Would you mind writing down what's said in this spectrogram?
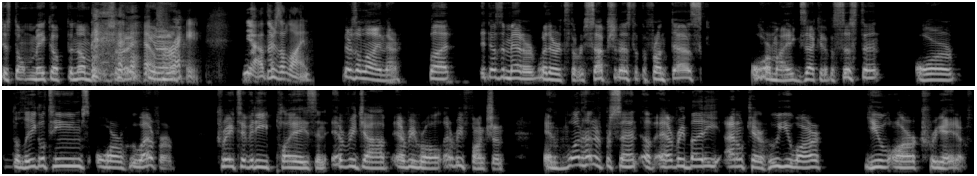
just don't make up the numbers, right? You know? right. Yeah, there's a line. There's a line there. But it doesn't matter whether it's the receptionist at the front desk or my executive assistant or the legal teams or whoever. Creativity plays in every job, every role, every function. And 100% of everybody, I don't care who you are, you are creative.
